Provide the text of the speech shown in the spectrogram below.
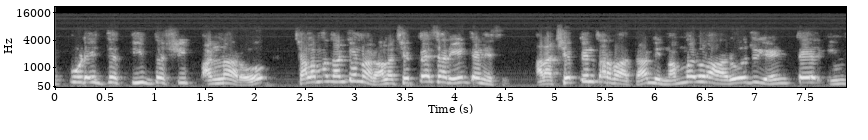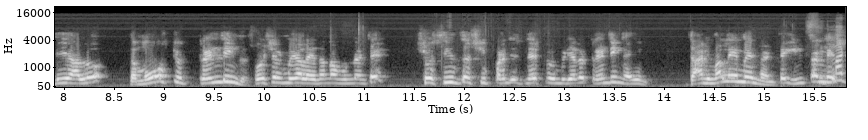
ఎప్పుడైతే సీజ్ ద షిప్ అన్నారో చాలా మంది అంటున్నారు అలా చెప్పేశారు ఏంటి అనేసి. అలా చెప్పిన తర్వాత మీ నమ్మరు ఆ రోజు ఎంటైర్ ఇండియాలో ద మోస్ట్ ట్రెండింగ్ సోషల్ మీడియాలో ఏదైనా ఉందంటే సో సీజ్ ద షిప్ అనేది నేషనల్ మీడియాలో ట్రెండింగ్ అయింది. దాని వల్ల ఏమైందంటే ఇంటర్నేషనల్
